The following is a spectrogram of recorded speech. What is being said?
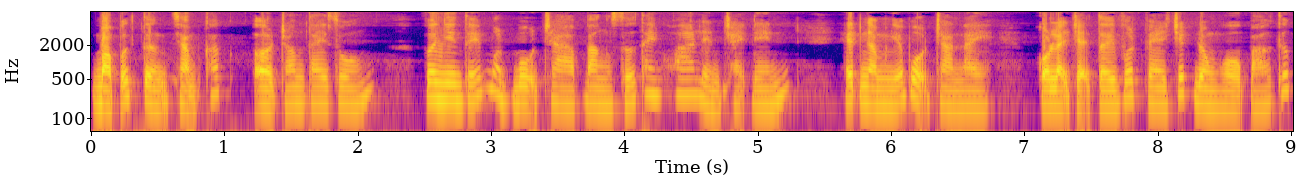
Bỏ bức tượng chạm khắc ở trong tay xuống. Vừa nhìn thấy một bộ trà bằng sứ thanh hoa liền chạy đến. Hết ngắm nghĩa bộ trà này, cô lại chạy tới vuốt ve chiếc đồng hồ báo thức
